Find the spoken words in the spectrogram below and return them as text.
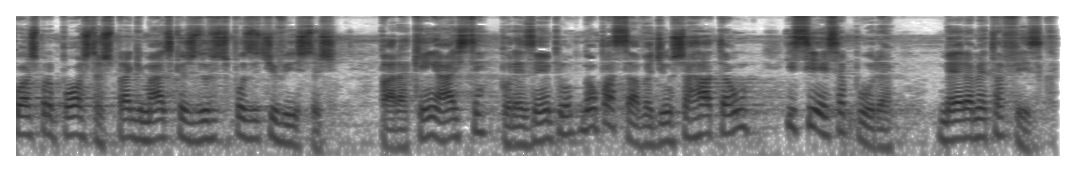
com as propostas pragmáticas dos positivistas, para quem Einstein, por exemplo, não passava de um charlatão e ciência pura, mera metafísica.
